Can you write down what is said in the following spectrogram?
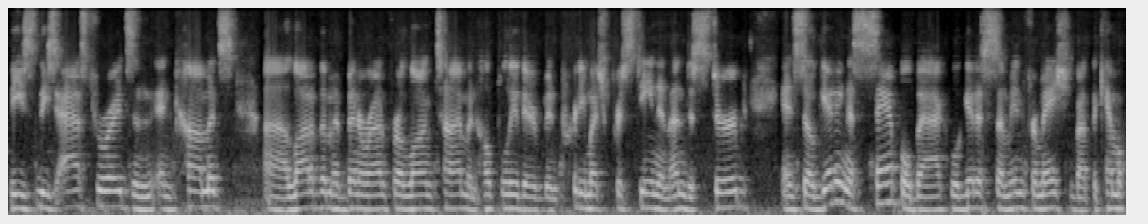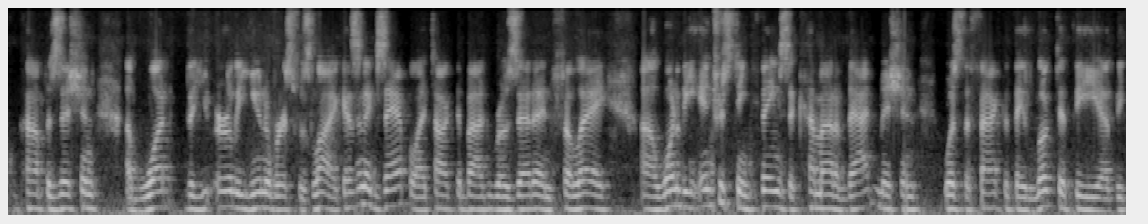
These these asteroids and, and comets, uh, a lot of them have been around for a long time, and hopefully they've been pretty much pristine and undisturbed. And so, getting a sample back will get us some information about the chemical composition of what the early universe was like. As an example, I talked about Rosetta and Philae. Uh, one of the interesting things that come out of that mission was the fact that they looked at the, uh, the,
